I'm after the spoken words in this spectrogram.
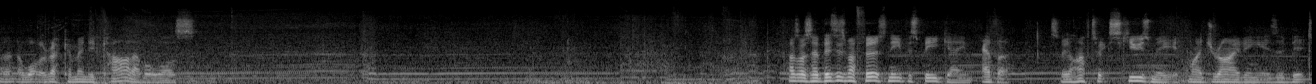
I don't know what the recommended car level was. As I said, this is my first Need for Speed game ever, so you'll have to excuse me if my driving is a bit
